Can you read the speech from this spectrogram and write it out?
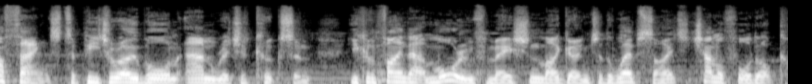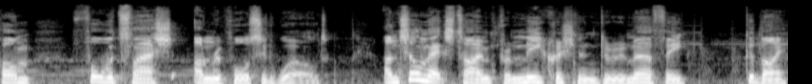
Our thanks to Peter Oborne and Richard Cookson. You can find out more information by going to the website channel4.com forward slash unreported world. Until next time, from me, Krishnan Guru Murthy, goodbye.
